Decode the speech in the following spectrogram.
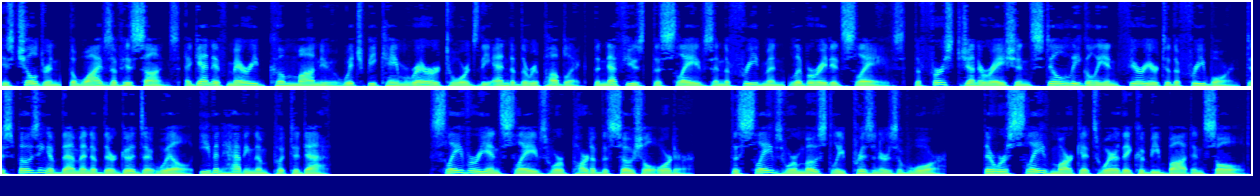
his children, the wives of his sons again if married cum manu which became rarer towards the end of the republic, the nephews, the slaves and the freedmen liberated slaves, the first generation still legally inferior to the freeborn, disposing of them and of their goods at will, even having them put to death. Slavery and slaves were part of the social order. The slaves were mostly prisoners of war. There were slave markets where they could be bought and sold.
